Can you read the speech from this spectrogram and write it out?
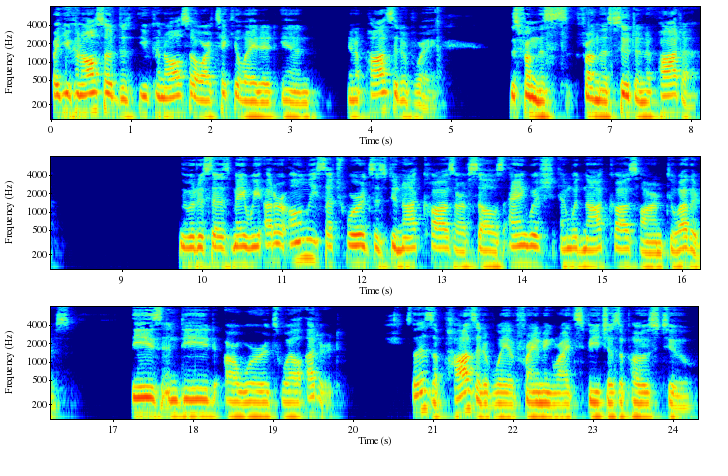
but you can also you can also articulate it in in a positive way. This from this from the Sutta Nipata. The Buddha says, May we utter only such words as do not cause ourselves anguish and would not cause harm to others. These indeed are words well uttered. So this is a positive way of framing right speech as opposed to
